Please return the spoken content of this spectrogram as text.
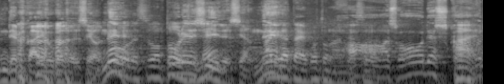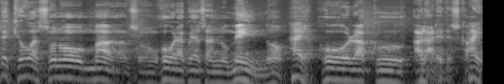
染んでるかいうことですよね。そうですその当時、ね、嬉しいですよね。ありがたいことなんです。ああそうですか、はい、で今日はそのまあその崩落屋さんのメインの崩落あられですか、はい、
